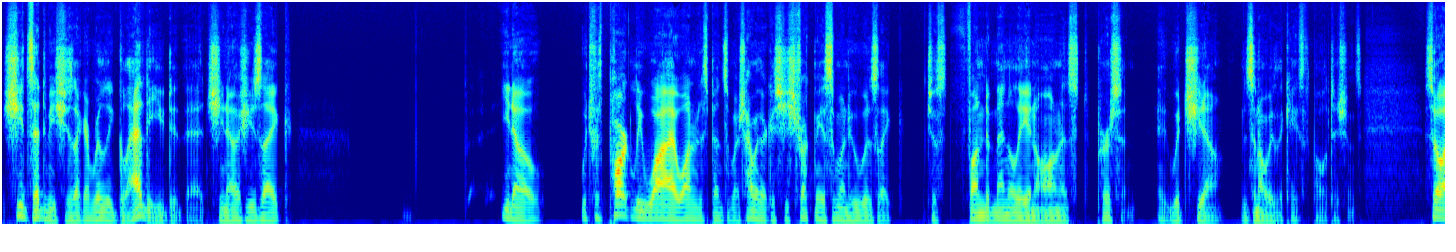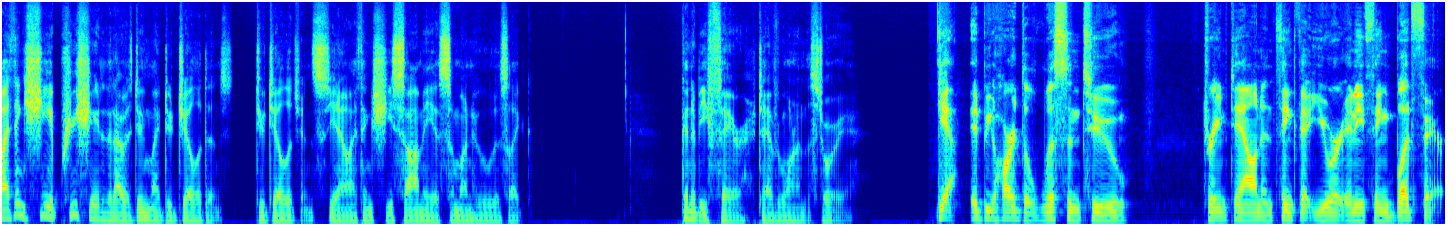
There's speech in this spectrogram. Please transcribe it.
she had said to me, she's like, I'm really glad that you did that. You know, she's like, you know, which was partly why I wanted to spend so much time with her because she struck me as someone who was like just fundamentally an honest person, eh, which, you know, isn't always the case with politicians. So I think she appreciated that I was doing my due diligence. Due diligence, you know, I think she saw me as someone who was like going to be fair to everyone in the story. Yeah, it'd be hard to listen to Dreamtown and think that you are anything but fair.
